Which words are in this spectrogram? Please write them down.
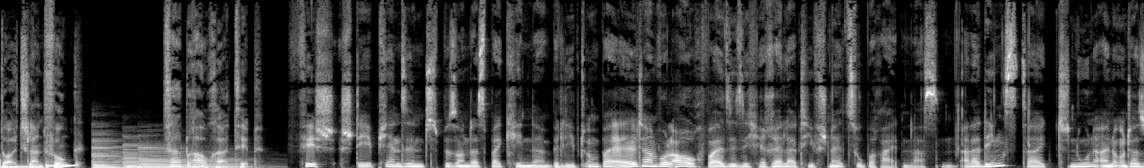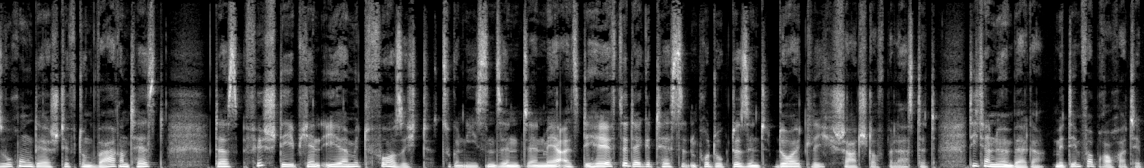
Deutschlandfunk Verbrauchertipp Fischstäbchen sind besonders bei Kindern beliebt und bei Eltern wohl auch, weil sie sich relativ schnell zubereiten lassen. Allerdings zeigt nun eine Untersuchung der Stiftung Warentest, dass Fischstäbchen eher mit Vorsicht zu genießen sind, denn mehr als die Hälfte der getesteten Produkte sind deutlich schadstoffbelastet. Dieter Nürnberger mit dem Verbrauchertipp.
